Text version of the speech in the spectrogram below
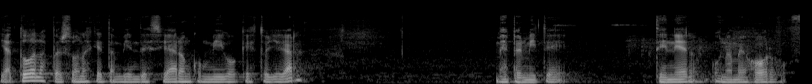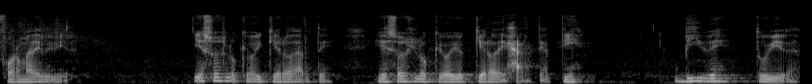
y a todas las personas que también desearon conmigo que esto llegara, me permite tener una mejor forma de vivir. Y eso es lo que hoy quiero darte. Y eso es lo que hoy quiero dejarte a ti. Vive tu vida.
